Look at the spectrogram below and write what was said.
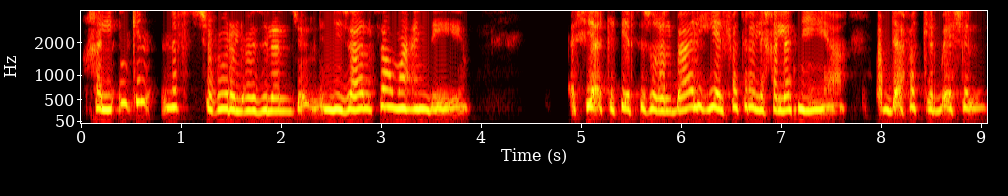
خل يمكن نفس شعور العزلة الج- إني جالسة وما عندي أشياء كثير تشغل بالي. هي الفترة اللي خلتني أبدأ أفكر بإيش ال...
